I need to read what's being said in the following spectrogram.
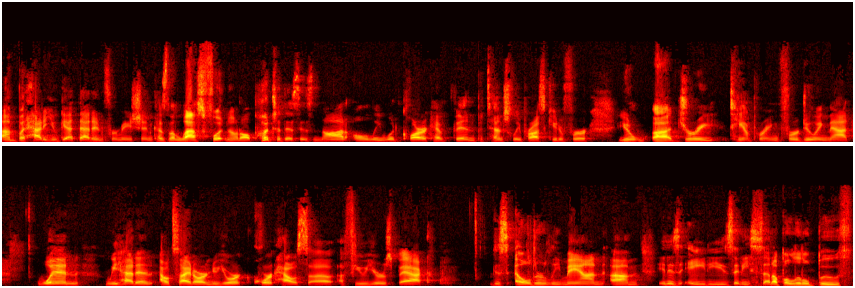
Um, but how do you get that information? Because the last footnote I'll put to this is not only would Clark have been potentially prosecuted for you know uh, jury tampering for doing that when we had an outside our New York courthouse uh, a few years back this elderly man um, in his 80s, and he set up a little booth,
